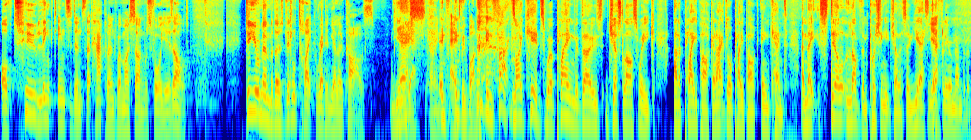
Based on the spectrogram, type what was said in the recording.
of two linked incidents that happened when my son was four years old. Do you remember those little tike red and yellow cars? Yes. Yes, I mean, in, everyone. In, in fact, my kids were playing with those just last week at a play park, an outdoor play park in Kent, and they still love them, pushing each other. So yes, Yeah. definitely remember them.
